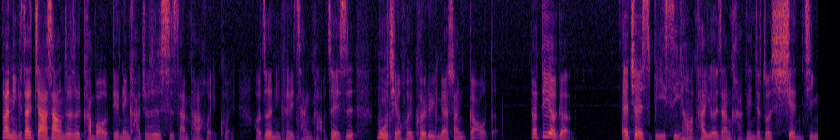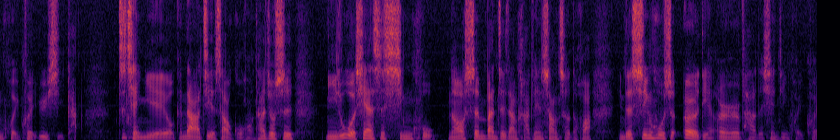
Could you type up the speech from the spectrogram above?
那你再加上就是 Combo 点点卡，就是十三趴回馈，好，这个你可以参考，这也是目前回馈率应该算高的。那第二个 HSBC 哈，它有一张卡片叫做现金回馈预习卡，之前也有跟大家介绍过哈，它就是。你如果现在是新户，然后申办这张卡片上车的话，你的新户是二点二二趴的现金回馈。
